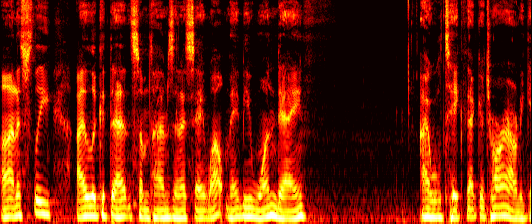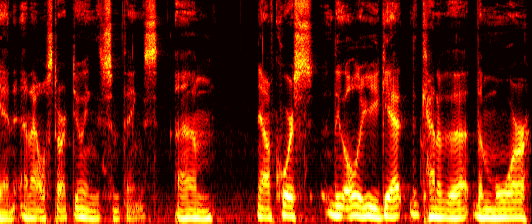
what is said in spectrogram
honestly, I look at that sometimes and I say, well, maybe one day I will take that guitar out again and I will start doing some things. Um, now, of course, the older you get, the kind of the the more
